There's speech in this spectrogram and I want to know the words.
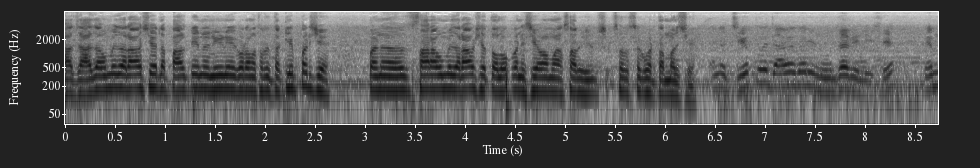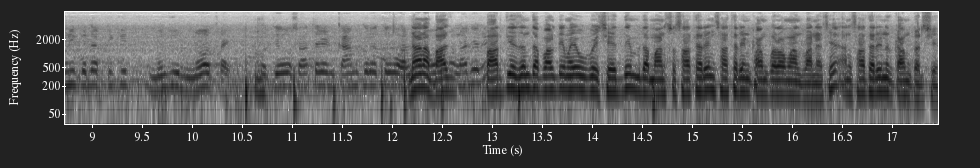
આ જાજા ઉમેદવાર આવશે એટલે પાર્ટીને નિર્ણય કરવામાં થોડી તકલીફ પડશે પણ સારા ઉમેદવાર આવશે તો લોકોની સેવામાં સારી સગવડતા મળશે. અને જે કોઈ દાવેદારી નોંધાવેલી છે એમની કદાચ ટિકિટ મંજૂર ન થાય તો તેઓ સાથે રહીને કામ કરે તો ના ના ભારતીય જનતા પાર્ટીમાં એવું કોઈ છે જ નહીં બધા માણસો સાથે રહીને સાથે રહીને કામ કરવામાં માને છે અને સાથે રહીને કામ કરશે.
